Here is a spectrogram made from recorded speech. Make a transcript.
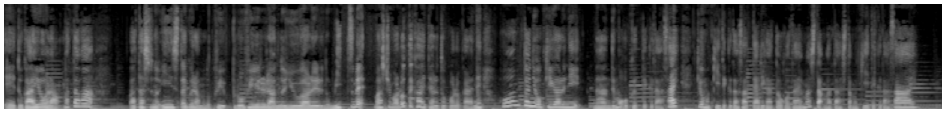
えっ、ー、と、概要欄、または、私のインスタグラムのプロフィール欄の URL の3つ目、マシュマロって書いてあるところからね、本当にお気軽に何でも送ってください。今日も聞いてくださってありがとうございました。また明日も聞いてください。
